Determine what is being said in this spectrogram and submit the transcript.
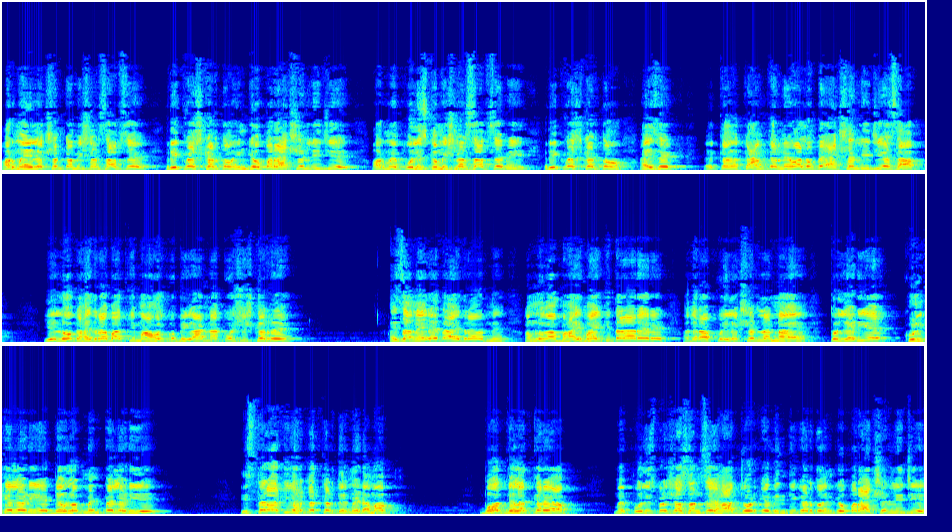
और मैं इलेक्शन कमिश्नर साहब से रिक्वेस्ट करता हूँ, इनके ऊपर एक्शन लीजिए। और मैं पुलिस कमिश्नर साहब से भी रिक्वेस्ट करता हूँ, ऐसे काम करने वालों पे एक्शन लीजिए साहब। ये लोग हैदराबाद की माहौल को बिगाड़ना कोशिश कर रहे ऐसा नहीं रहता हैदराबाद में। हम लोग भाई भाई की तरह रह रहे अगर आपको इलेक्शन लड़ना है तो लड़िए, खुल के लड़िए डेवलपमेंट पे लड़िए। इस तरह की हरकत करते हैं। मैडम आप, बहुत गलत करें आप। मैं पुलिस प्रशासन से हाथ जोड़ के विनती करता हूँ, इनके ऊपर एक्शन लीजिए।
